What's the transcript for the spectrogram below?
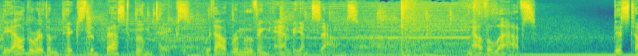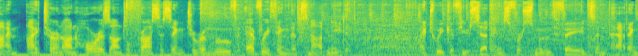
the algorithm picks the best boom takes without removing ambient sounds. Now the lavs. This time, I turn on horizontal processing to remove everything that's not needed. I tweak a few settings for smooth fades and padding.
